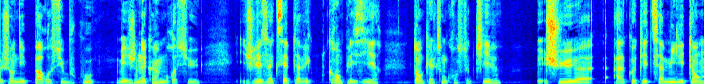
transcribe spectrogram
j'en ai pas reçu beaucoup mais j'en ai quand même reçu. Je les accepte avec grand plaisir, tant qu'elles sont constructives. Je suis euh, à côté de ça militant,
